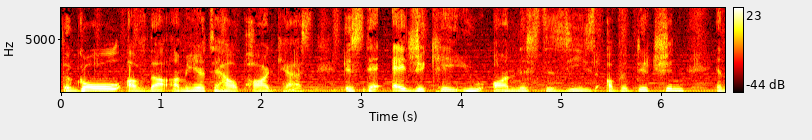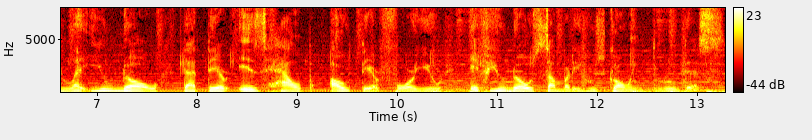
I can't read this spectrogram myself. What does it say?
The goal of the I'm Here to Help podcast is to educate you on this disease of addiction and let you know that there is help out there for you if you know somebody who's going through this.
